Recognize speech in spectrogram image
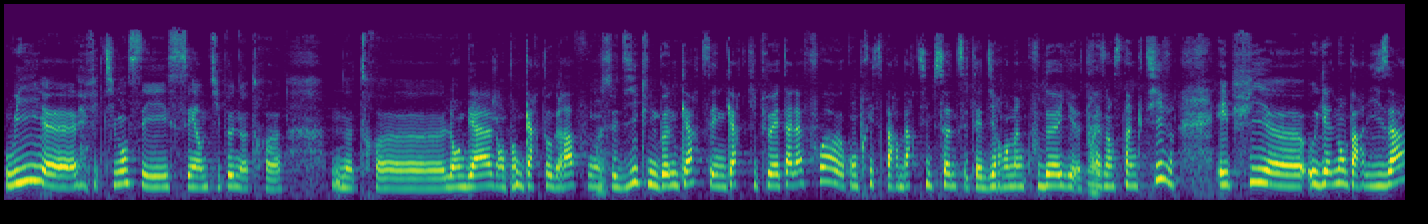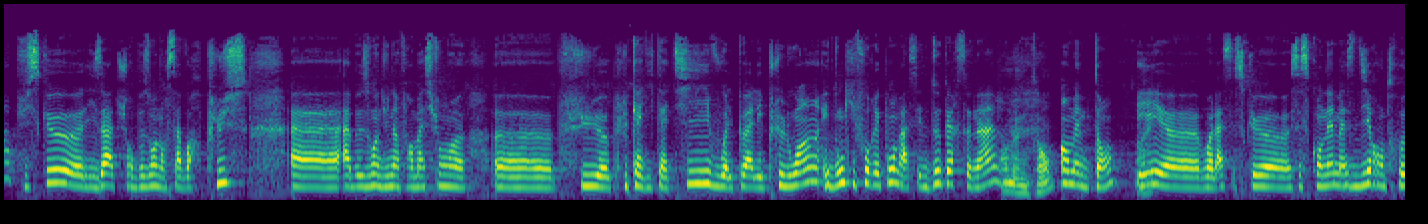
Oui, euh, effectivement, c'est un petit peu notre, notre euh, langage en tant que cartographe, où on se dit qu'une bonne carte, c'est une carte qui peut être à la fois euh, comprise par Bart Simpson, c'est-à-dire en un coup d'œil très instinctive, et puis également par Lisa, puisque Lisa a toujours besoin d'en savoir plus, a besoin d'une information plus, plus qualitative, où elle peut aller plus loin, et donc il faut répondre à ces deux personnages en même temps. En même temps, et voilà, c'est ce qu'on ce qu'on aime à se dire entre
